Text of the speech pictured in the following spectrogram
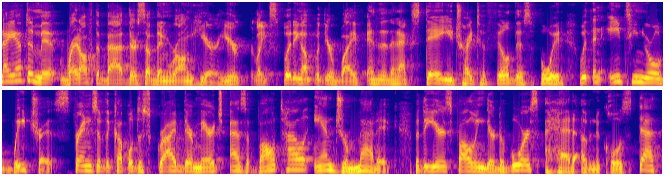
Now you have to admit right off the bat there's something wrong here. You're like splitting up with your wife and then the next day you try to fill this void with an 18-year-old waitress. Friends of the couple described their marriage as volatile and dramatic, but the years following their divorce ahead of Nicole's death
